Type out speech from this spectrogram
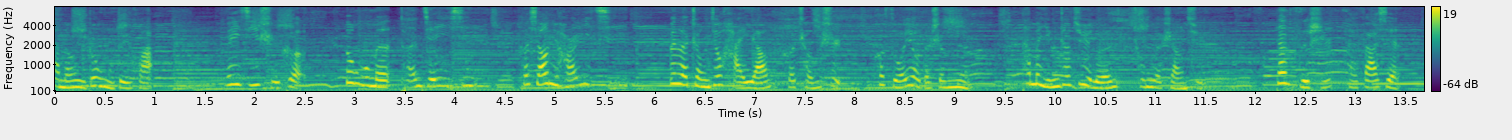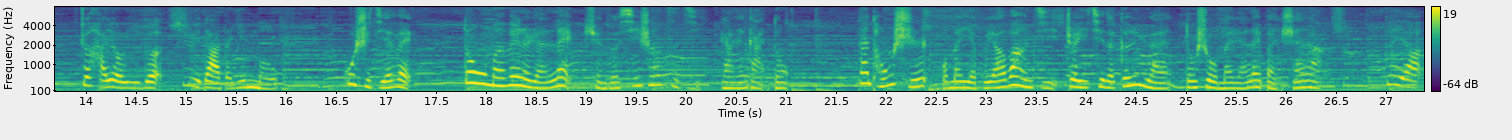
她能与动物对话。危机时刻，动物们团结一心，和小女孩一起，为了拯救海洋和城市和所有的生命。他们迎着巨轮冲了上去，但此时才发现，这还有一个巨大的阴谋。故事结尾，动物们为了人类选择牺牲自己，让人感动。但同时，我们也不要忘记，这一切的根源都是我们人类本身啊！对呀，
